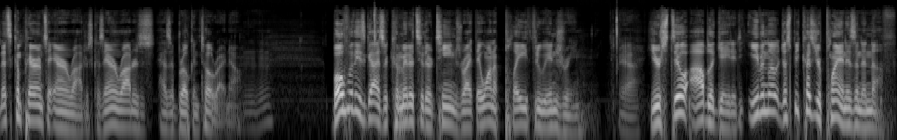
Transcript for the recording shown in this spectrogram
let's compare him to Aaron Rodgers because Aaron Rodgers has a broken toe right now. Both of these guys are committed to their teams, right? They want to play through injury Yeah, you're still obligated, even though just because you're playing isn't enough.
